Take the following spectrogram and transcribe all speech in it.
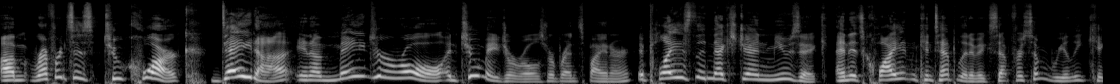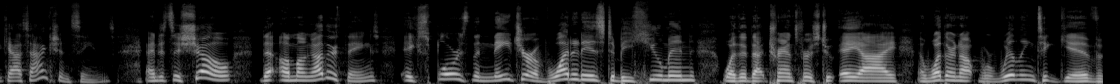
um, references to Quark, Data in a major role and two major roles for Brent Spiner. It plays the next gen music and it's quiet and contemplative except for some really kick ass action scenes. And it's a show that, among other things, explores the nature of what it is to be human, whether that transfers to AI, and whether or not we're willing to give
